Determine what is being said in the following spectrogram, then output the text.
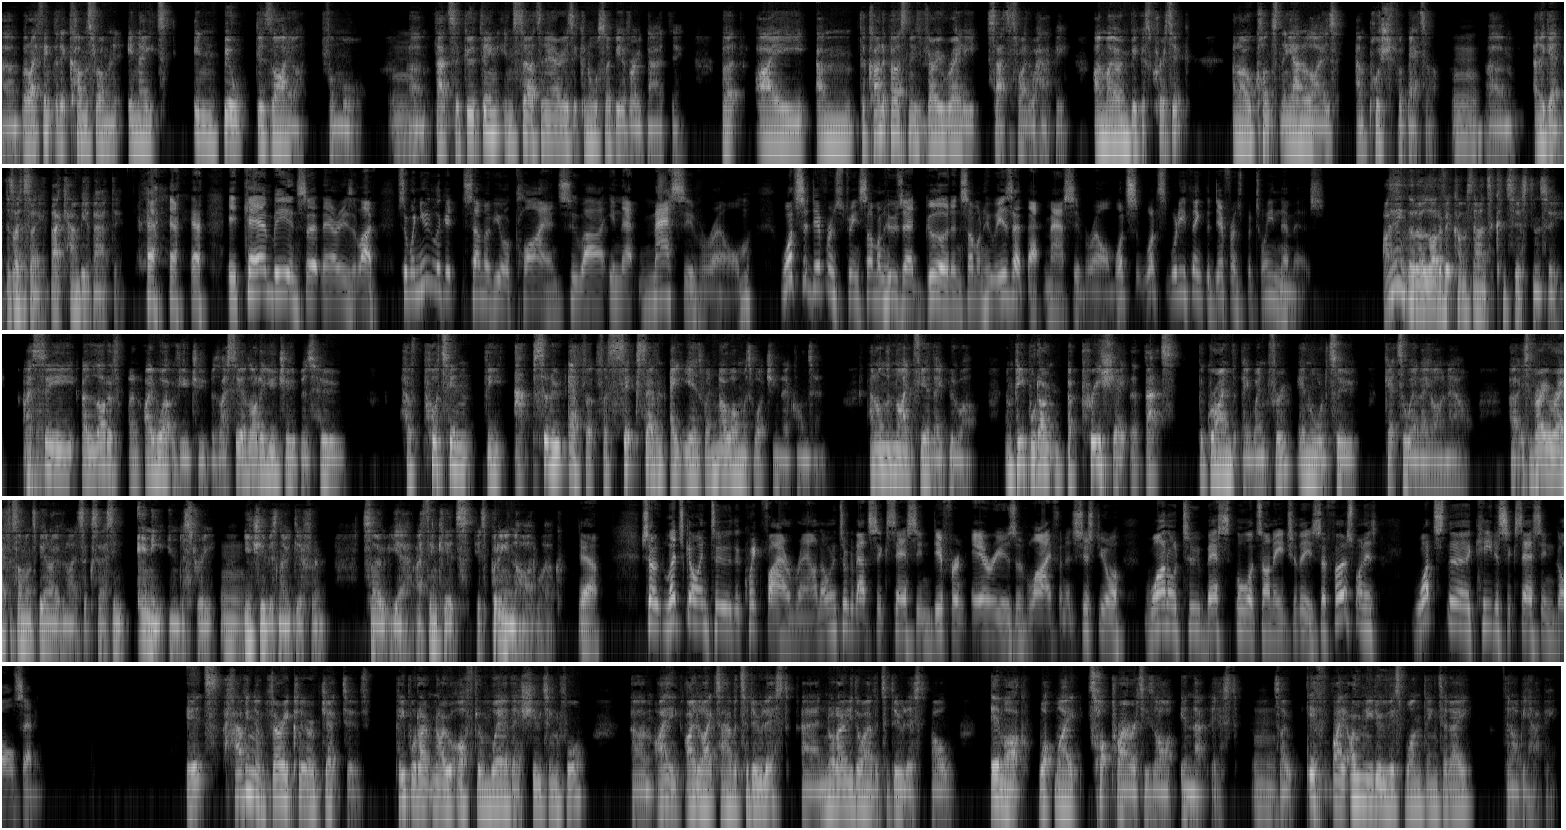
Um, but I think that it comes from an innate, inbuilt desire for more. Mm. Um, that's a good thing. In certain areas, it can also be a very bad thing. But I am the kind of person who's very rarely satisfied or happy. I'm my own biggest critic and I will constantly analyze and push for better. Mm. Um, and again, as I say, that can be a bad thing. it can be in certain areas of life. So when you look at some of your clients who are in that massive realm, what's the difference between someone who's at good and someone who is at that massive realm? What's what's what do you think the difference between them is? I think that a lot of it comes down to consistency. Mm-hmm. I see a lot of, and I work with YouTubers. I see a lot of YouTubers who have put in the absolute effort for six, seven, eight years when no one was watching their content. And on the ninth year, they blew up. And people don't appreciate that that's the grind that they went through in order to get to where they are now. Uh, it's very rare for someone to be an overnight success in any industry. Mm. YouTube is no different. So yeah, I think it's it's putting in the hard work. Yeah. So let's go into the quick fire round. I want to talk about success in different areas of life, and it's just your one or two best thoughts on each of these. So, first one is what's the key to success in goal setting? It's having a very clear objective. People don't know often where they're shooting for. Um, I, I like to have a to do list, and not only do I have a to do list, I'll earmark what my top priorities are in that list. Mm. So if I only do this one thing today, then I'll be happy.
